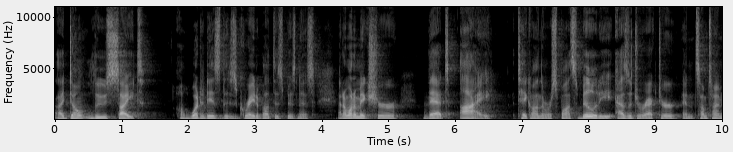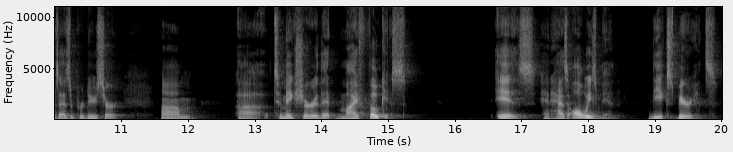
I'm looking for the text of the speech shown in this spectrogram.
I don't lose sight of what it is that is great about this business, and I want to make sure that I take on the responsibility as a director and sometimes as a producer um, uh, to make sure that my focus is and has always been the experience.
